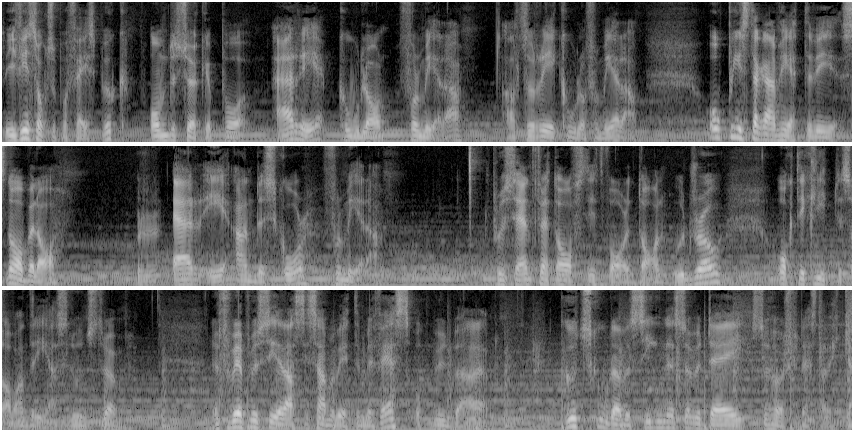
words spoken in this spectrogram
Vi finns också på Facebook om du söker på RE kolon formera, alltså re kolon formera. Och på Instagram heter vi snabela RE underscore formera. Producent för ett avsnitt var Dan Woodrow och det klipptes av Andreas Lundström. Reformera produceras i samarbete med FS och Budbäraren. Guds goda välsignelse över dig så hörs vi nästa vecka.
